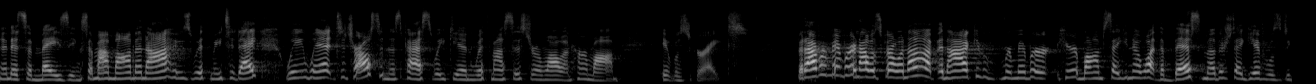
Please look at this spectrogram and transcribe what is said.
and it's amazing. So, my mom and I, who's with me today, we went to Charleston this past weekend with my sister in law and her mom. It was great. But I remember when I was growing up, and I can remember hearing mom say, you know what, the best Mother's Day gift was to,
